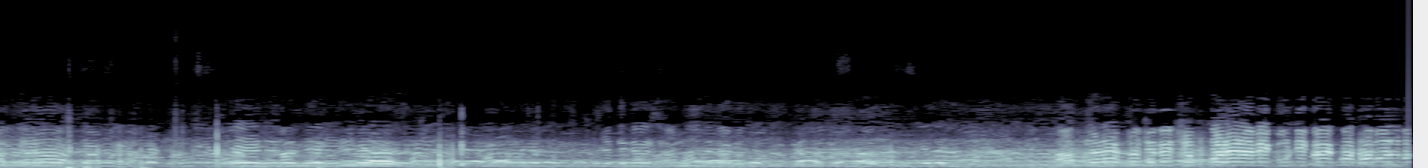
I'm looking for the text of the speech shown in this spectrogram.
আপনারা একটু যদি চুপ করেন, আমি গুটি কয়েক কথা বলব।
